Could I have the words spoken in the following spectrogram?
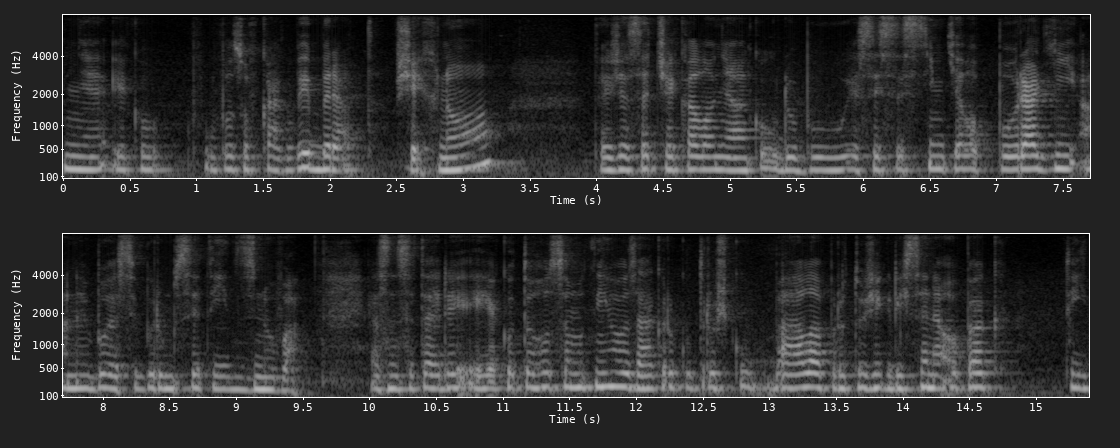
mě jako v úvozovkách vybrat všechno, takže se čekalo nějakou dobu, jestli se s tím tělo poradí, anebo jestli budu muset jít znova. Já jsem se tehdy i jako toho samotného zákroku trošku bála, protože když se naopak ty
